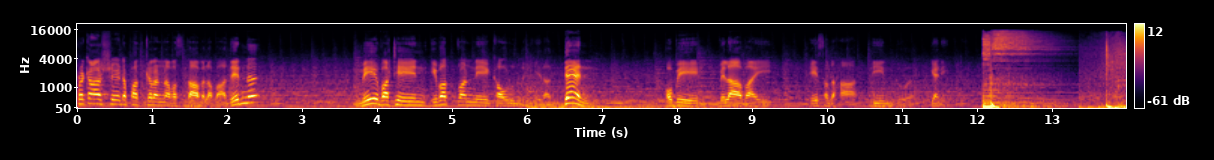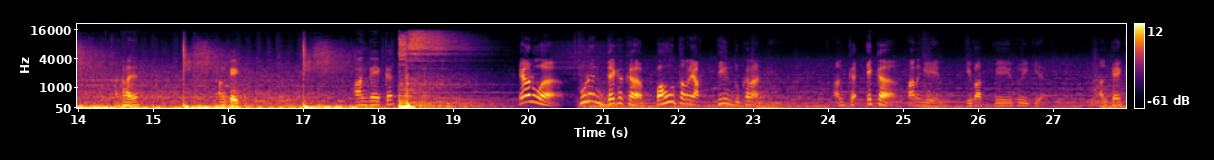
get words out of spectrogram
ප්‍රකාශයට පත් කරන්න අවස්ථාව ලබා දෙන්න මේ වටයෙන් ඉවත් වන්නේ කවුරුන්ද කියලා දැන් ඔබේ වෙලාවයි ඒ සඳහා තීන්දුව ගැනීම. අංකහය අංක එක අංක එක එ අනුව පුනෙන් දෙකක බහුතරයක් තීන්දු කරන්නේ. අංක එක තරගෙන් ඉවත් විය යුතුයි කිය. අංක එක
